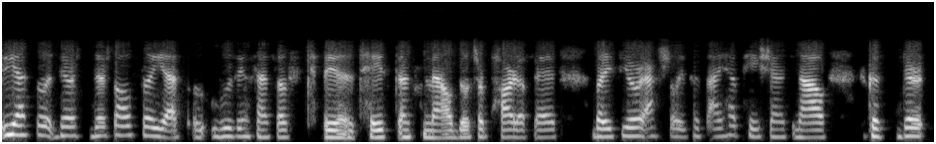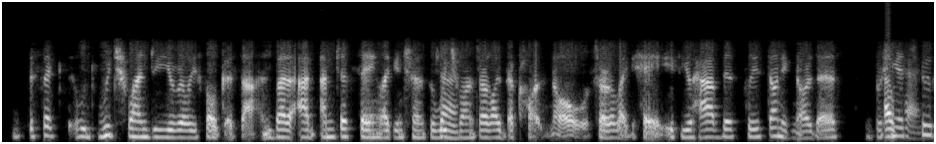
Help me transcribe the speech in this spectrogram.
Yeah, so there's there's also yes losing sense of t- uh, taste and smell. Those are part of it. But if you're actually because I have patients now because they're it's like which one do you really focus on? But I'm I'm just saying like in terms of sure. which ones are like the cardinal sort of like hey if you have this please don't ignore this bring okay. it to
